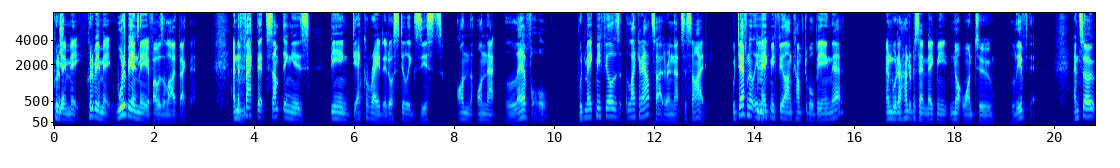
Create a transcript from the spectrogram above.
Could have Yeah. been me. Could have been me. Would have been Yes. me if I was alive back then. And Mhm. the fact that something is being decorated or still exists on on that level would make me feel as, like an outsider in that society. Would definitely make me feel uncomfortable being there and would 100% make me not want to live there. And so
